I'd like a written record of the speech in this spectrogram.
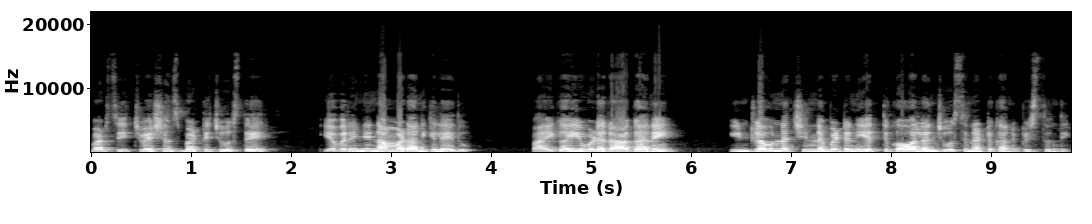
బట్ సిచ్యువేషన్స్ బట్టి చూస్తే ఎవరిని నమ్మడానికి లేదు. పైగా ఈవిడ రాగానే ఇంట్లో ఉన్న చిన్న బిడ్డని ఎత్తుకోవాలని చూసినట్టు కనిపిస్తుంది.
